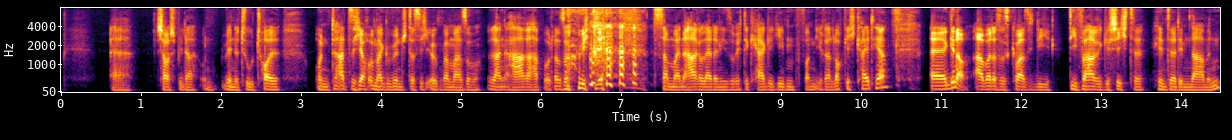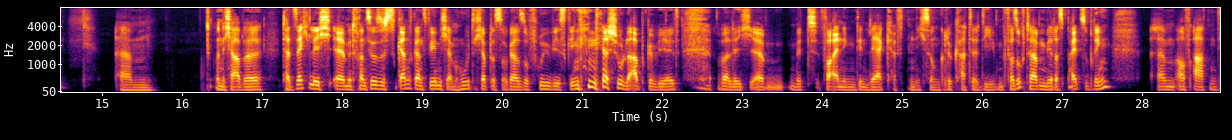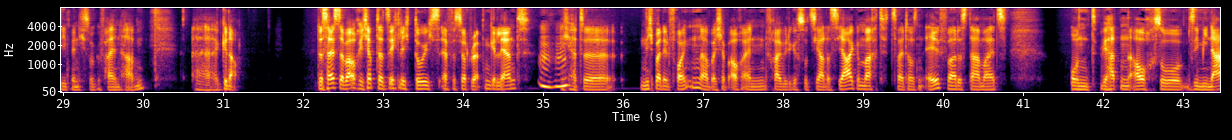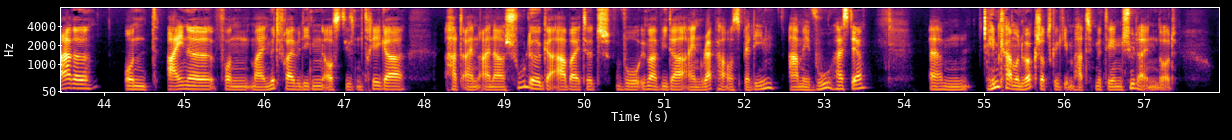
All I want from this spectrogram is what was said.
äh, Schauspieler und Winnetou toll und hat sich auch immer gewünscht, dass ich irgendwann mal so lange Haare habe oder so wie der. das haben meine Haare leider nie so richtig hergegeben von ihrer Lockigkeit her. Äh, genau, aber das ist quasi die, die wahre Geschichte hinter dem Namen. Ähm, und ich habe tatsächlich äh, mit Französisch ganz, ganz wenig am Hut. Ich habe das sogar so früh, wie es ging, in der Schule abgewählt, weil ich ähm, mit vor allen Dingen den Lehrkräften nicht so ein Glück hatte, die versucht haben, mir das beizubringen, ähm, auf Arten, die mir nicht so gefallen haben. Äh, genau. Das heißt aber auch, ich habe tatsächlich durchs FSJ Rappen gelernt. Mhm. Ich hatte nicht bei den Freunden, aber ich habe auch ein freiwilliges soziales Jahr gemacht. 2011 war das damals. Und wir hatten auch so Seminare und eine von meinen Mitfreiwilligen aus diesem Träger hat an einer Schule gearbeitet, wo immer wieder ein Rapper aus Berlin, Ame Wu heißt der, ähm, hinkam und Workshops gegeben hat mit den SchülerInnen dort.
